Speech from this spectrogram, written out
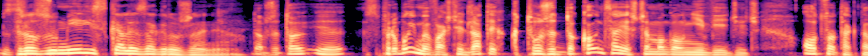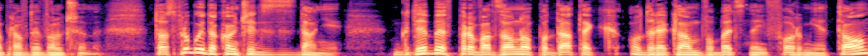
zrozumieli skalę zagrożenia. Dobrze, to y, spróbujmy właśnie dla tych, którzy do końca jeszcze mogą nie wiedzieć, o co tak naprawdę walczymy. To spróbuj dokończyć zdanie. Gdyby wprowadzono podatek od reklam w obecnej formie, to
